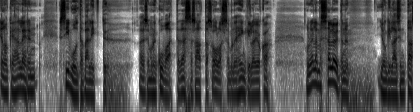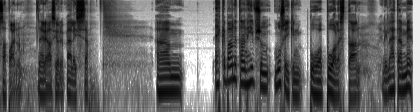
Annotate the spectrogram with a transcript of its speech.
Elonkehän-lehden sivuilta välitty semmoinen kuva, että tässä saattaisi olla semmoinen henkilö, joka on elämässä löytänyt jonkinlaisen tasapainon näiden asioiden välissä. Ähm, ehkäpä annetaan Hivshun musiikin puhua puolestaan. Eli lähdetään me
